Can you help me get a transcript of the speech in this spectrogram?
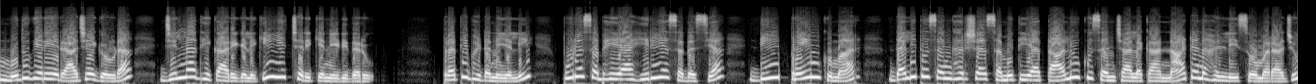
ಮುದುಗೆರೆ ರಾಜೇಗೌಡ ಜಿಲ್ಲಾಧಿಕಾರಿಗಳಿಗೆ ಎಚ್ಚರಿಕೆ ನೀಡಿದರು. ಪ್ರತಿಭಟನೆಯಲ್ಲಿ ಪುರಸಭೆಯ ಹಿರಿಯ ಸದಸ್ಯ ಡಿ. ಪ್ರೇಮ್ ಕುಮಾರ್ ದಲಿತ ಸಂಘರ್ಷ ಸಮಿತಿಯ ತಾಲೂಕು ಸಂಚಾಲಕ ನಾಟನಹಳ್ಳಿ ಸೋಮರಾಜು,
